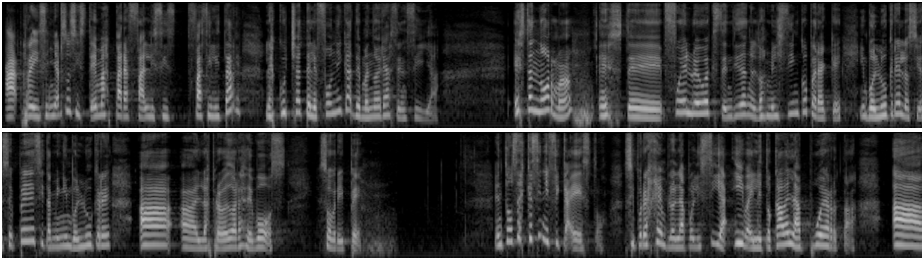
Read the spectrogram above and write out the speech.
a rediseñar sus sistemas para facilitar la escucha telefónica de manera sencilla. Esta norma este, fue luego extendida en el 2005 para que involucre los ISPs y también involucre a, las proveedoras de voz sobre IP. Entonces, ¿qué significa esto? Si, por ejemplo, la policía iba y le tocaba la puerta a,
